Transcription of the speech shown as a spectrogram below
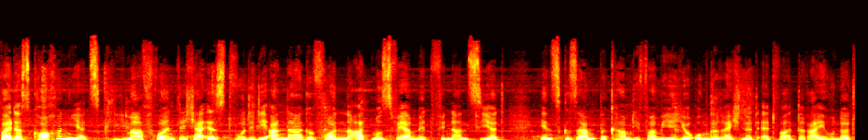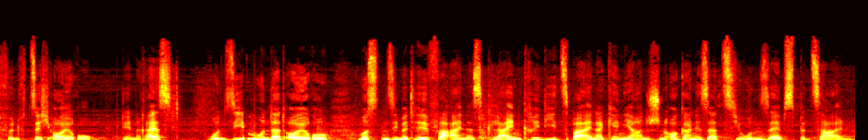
Weil das Kochen jetzt klimafreundlicher ist, wurde die Anlage von Atmosphäre mitfinanziert. Insgesamt bekam die Familie umgerechnet etwa 350 Euro. Den Rest, rund 700 Euro, mussten sie mit Hilfe eines Kleinkredits bei einer kenianischen Organisation selbst bezahlen.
